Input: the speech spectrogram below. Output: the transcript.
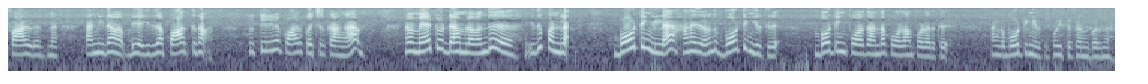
ஃபால் தண்ணி தான் அப்படியே இதுதான் பார்க்கு தான். சுற்றிலையுமே பார்க் வச்சுருக்காங்க. நம்ம மேட்டூர் டேமில் வந்து இது பண்ணல. போட்டிங் இல்லை ஆனால் இதில் வந்து போட்டிங் இருக்குது. போட்டிங் போகிறதா இருந்தால் போகலாம் போல் இருக்குது. அங்கே போட்டிங் இருக்குது போயிட்டுருக்காங்க பாருங்கள்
